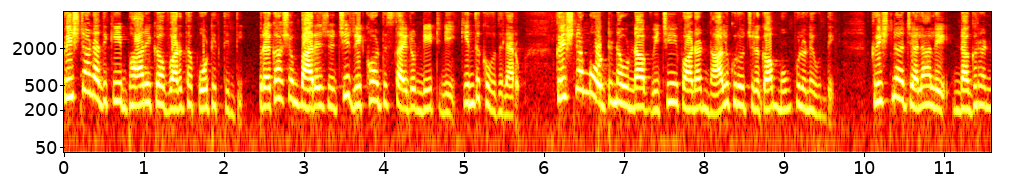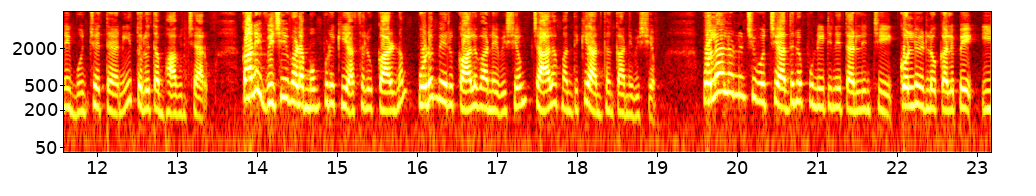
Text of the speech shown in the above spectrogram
కృష్ణానదికి భారీగా వరద పోటెత్తింది. ప్రకాశం బ్యారేజ్ నుంచి రికార్డు స్థాయిలో నీటిని కిందకు వదిలారు. కృష్ణమ్మ ఒడ్డున ఉన్న విజయవాడ నాలుగు రోజులుగా ముంపులోనే ఉంది. కృష్ణా జలాలే నగరాన్ని ముంచెత్తాయని తొలుత భావించారు. కానీ విజయవాడ ముంపుడికి అసలు కారణం పుడమేరు కాలువ అనే విషయం చాలా మందికి అర్థం కాని విషయం. పొలాల నుంచి వచ్చే అదనపు నీటిని తరలించి కొల్లేరులో కలిపే ఈ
